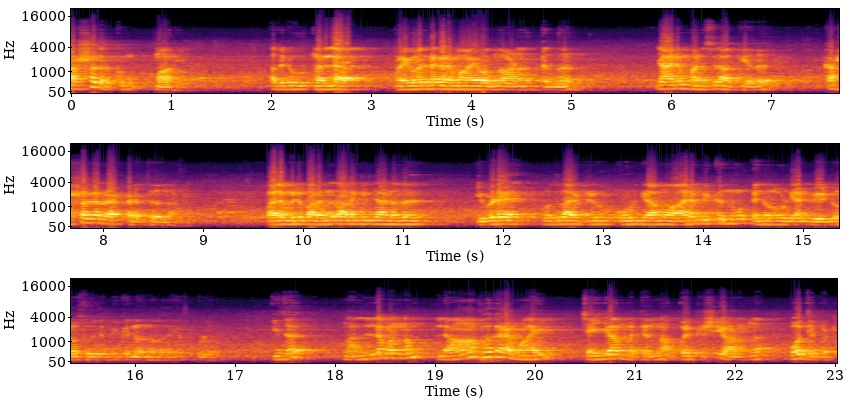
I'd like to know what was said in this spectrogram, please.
കർഷകർക്കും മാറി. അതൊരു നല്ല പ്രയോജനകരമായ ഒന്നാണ് എന്ന് ഞാനും മനസ്സിലാക്കിയത് കർഷകരുടെ അടുത്ത് നിന്നാണ്. പലവരും പറഞ്ഞതാണെങ്കിൽ ഞാനത് ഇവിടെ പുതുതായിട്ടൊരു ഓൺ ഗ്രാമം ആരംഭിക്കുന്നു എന്നുള്ളതുകൊണ്ട് ഞാൻ വീണ്ടും സൂചിപ്പിക്കുന്നു എന്നുള്ളതേ ഉള്ളൂ. ഇത് നല്ലവണ്ണം ലാഭകരമായി ചെയ്യാൻ പറ്റുന്ന ഒരു കൃഷിയാണെന്ന് ബോധ്യപ്പെട്ടു.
